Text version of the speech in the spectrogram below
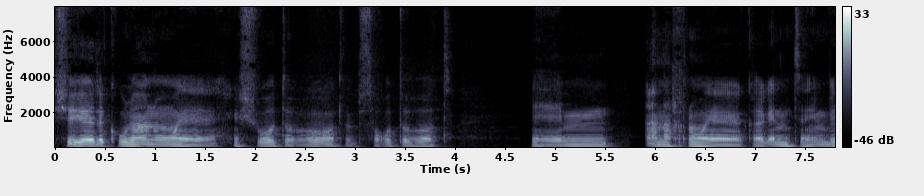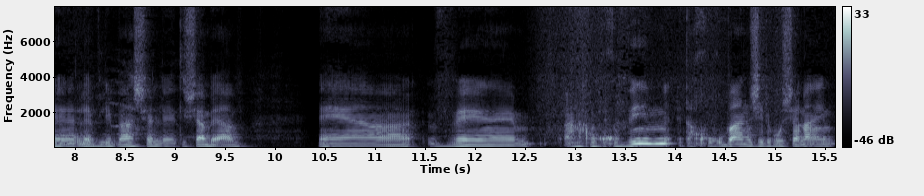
שיהיה לכולנו אה, ישועות טובות ובשורות טובות. אה, אנחנו אה, כרגע נמצאים בלב ליבה של תשעה באב, ואנחנו חווים את החורבן של ירושלים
